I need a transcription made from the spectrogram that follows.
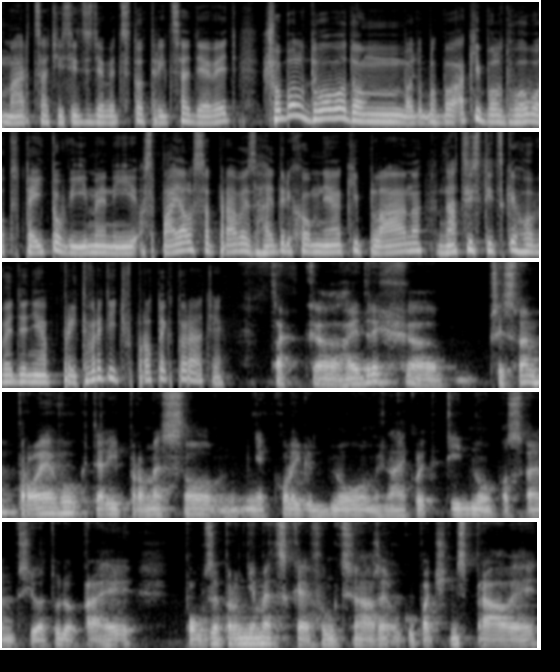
marca 1939. Čo bol dôvodom, alebo aký bol dôvod tejto výmeny? Spájal sa práve s Heidrichom nejaký plán nacistického vedenia pritvrdiť v protektoráte? Tak eh, Heidrich eh, při svém projevu, který pronesl několik dnů, možná několik týdnů po svém příletu do Prahy, pouze pro německé funkcionáře okupační zprávy,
